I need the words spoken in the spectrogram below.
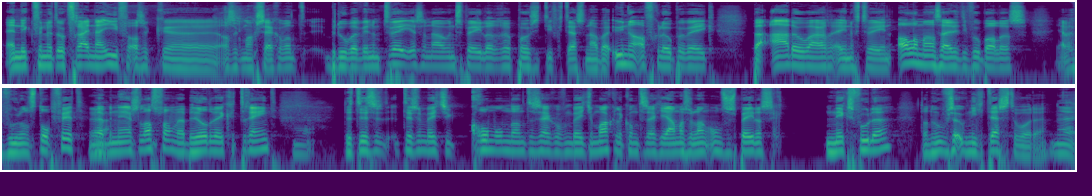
En ik vind het ook vrij naïef, als ik, eh, als ik mag zeggen. Want ik bedoel, bij Willem II is er nou een speler eh, positief getest. Nou, bij Una afgelopen week, bij ADO waren er één of twee. En allemaal zeiden die voetballers, ja, we voelen ons topfit. We hebben nergens last van, we hebben heel de week getraind. Dus het is, het is een beetje krom om dan te zeggen, of een beetje makkelijk om te zeggen... ja, maar zolang onze spelers niks voelen, dan hoeven ze ook niet getest te worden. Nee.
